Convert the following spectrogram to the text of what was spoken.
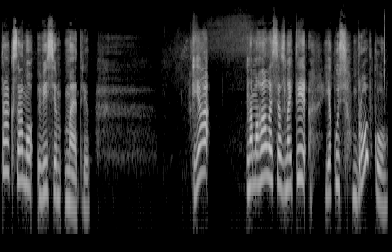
так само 8 метрів. Я намагалася знайти якусь бровку,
